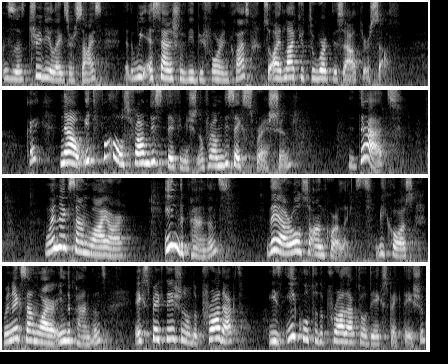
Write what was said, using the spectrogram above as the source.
This is a trivial exercise that we essentially did before in class, so I'd like you to work this out yourself. Okay? Now, it follows from this definition, from this expression, that when x and y are independent, they are also uncorrelated because when x and y are independent, expectation of the product is equal to the product of the expectation.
